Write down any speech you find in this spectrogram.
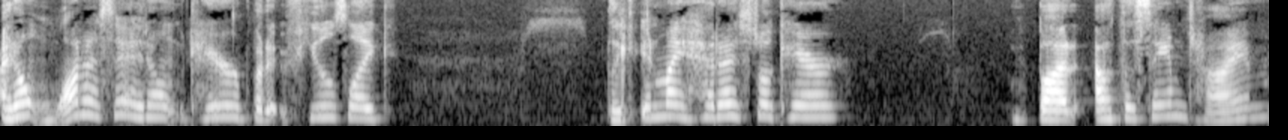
I don't want to say I don't care, but it feels like like in my head I still care, but at the same time,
